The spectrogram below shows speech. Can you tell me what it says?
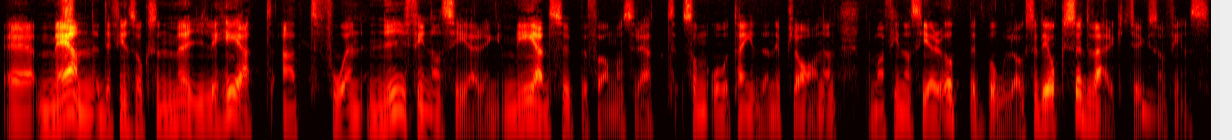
Eh, men det finns också en möjlighet att få en ny finansiering med superförmånsrätt som, och ta in den i planen där man finansierar upp ett bolag. Så det är också ett verktyg som finns.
